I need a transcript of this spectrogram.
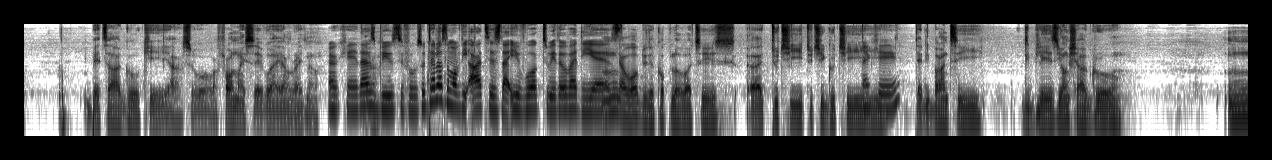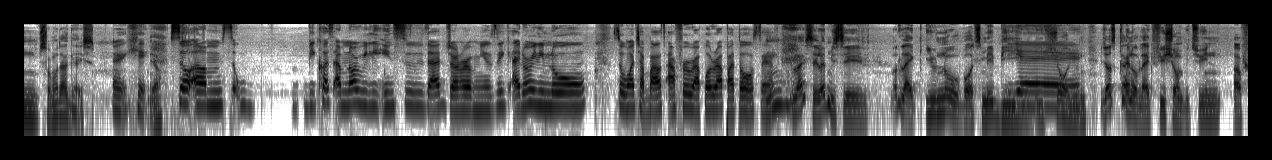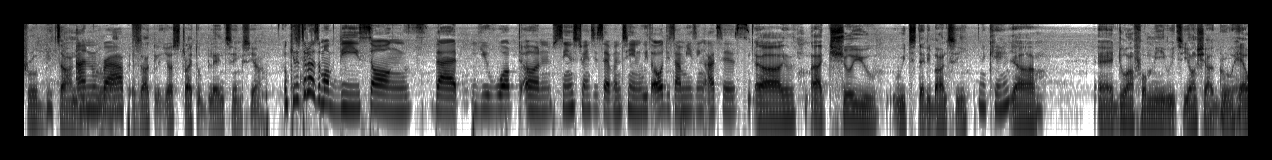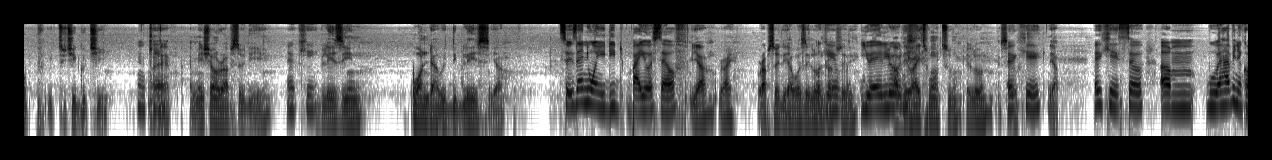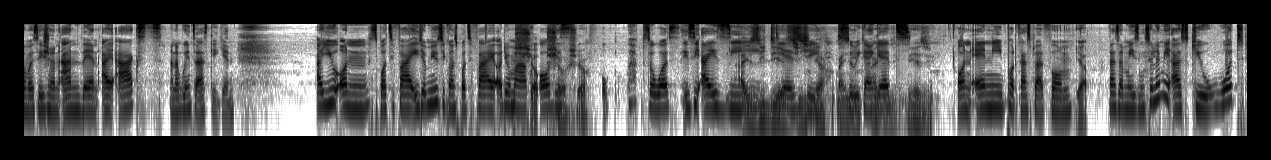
better, go okay. Yeah, so I found myself where I am right now. Okay, that's Yeah. beautiful. So tell us some of the artists that you've worked with over the years. Mm, I worked with a couple of artists, uh, Tucci, Tucci Gucci, Okay. Teddy banti The Blaze, Young Shall Grow, mm, some other guys. Okay. Yeah. So um so because I'm not really into that genre of music, I don't really know so much about Afro rap or rap at all. So Mm, like say, let me say, not like you know, but maybe Yeah. sure you just kind of like fusion between Afro beat and, And rap. Exactly. Just try to blend things. Yeah. Okay, so tell us some of the songs that you worked on since 2017 with all these amazing artists. Uh, I show you with Steady Banty. Okay. Yeah. Uh, do one for me with Young Shall Grow. Help with Tucci Gucci. Okay. Uh, I mentioned Rhapsody, Okay. Blazing, Wonder with the Blaze. Yeah. So is there anyone you did by yourself? Yeah, right. Rhapsody, I was alone. Okay, Rhapsody. you were I have alone. the right one too, alone. So, Okay. Yeah. Okay, so um, we were having a conversation, and then I asked, and I'm going to ask again. Are you on Spotify? Is your music on Spotify, Audiomack, Sure, all sure, this? sure. Oh, so what's is it? IZ, IZDSG. Yeah, so we can get on any podcast platform. Yeah. That's amazing. So let me ask you, what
